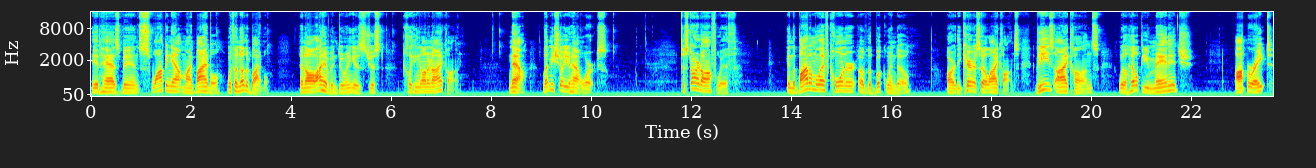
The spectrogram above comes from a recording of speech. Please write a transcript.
it has been swapping out my Bible with another Bible. And all I have been doing is just clicking on an icon. Now, let me show you how it works. To start off with, in the bottom left corner of the book window are the carousel icons. These icons will help you manage, operate,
